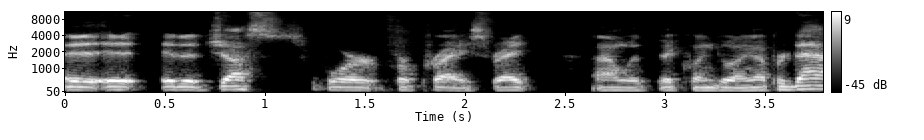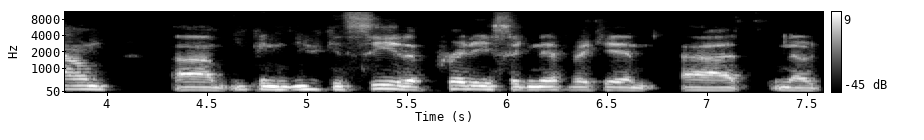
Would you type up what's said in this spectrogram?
it, it adjusts for for price, right? Uh, with Bitcoin going up or down, um, you can you can see the pretty significant uh, you know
